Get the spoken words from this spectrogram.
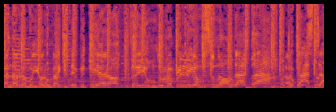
Ben aramıyorum belki de bir diğer hattayım Durabiliyor musun odada? Odada.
